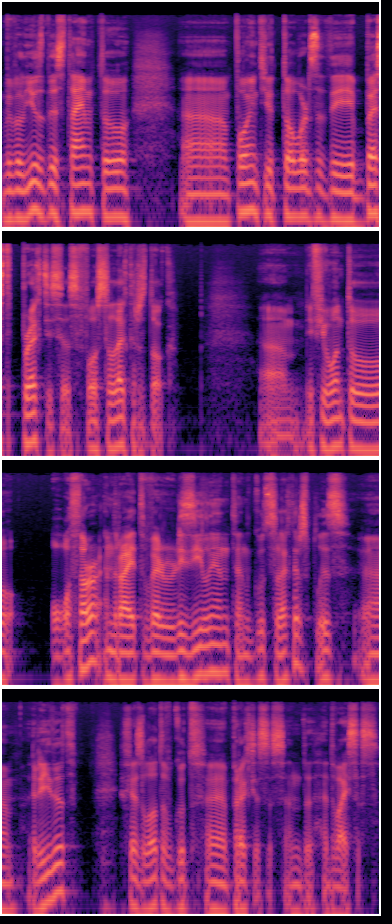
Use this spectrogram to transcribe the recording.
we will use this time to uh, point you towards the best practices for selectors doc. Um, if you want to author and write very resilient and good selectors, please um, read it. It has a lot of good uh, practices and uh, advices.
